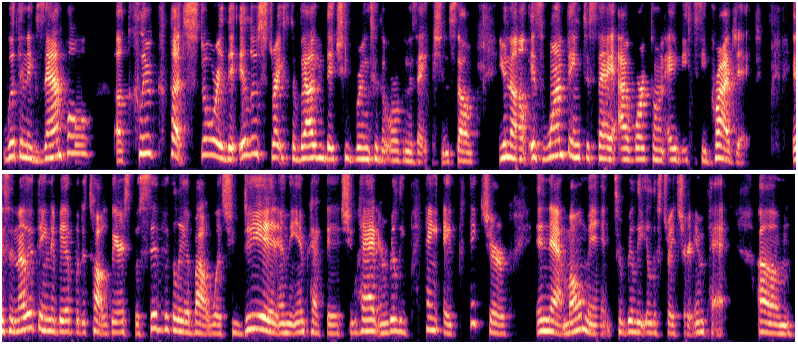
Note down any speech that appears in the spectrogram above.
with an example a clear cut story that illustrates the value that you bring to the organization. So, you know, it's one thing to say, I worked on ABC project. It's another thing to be able to talk very specifically about what you did and the impact that you had and really paint a picture in that moment to really illustrate your impact. Um,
